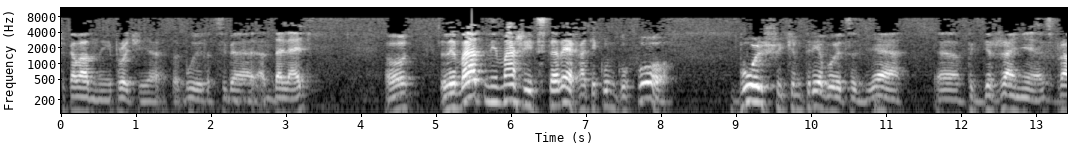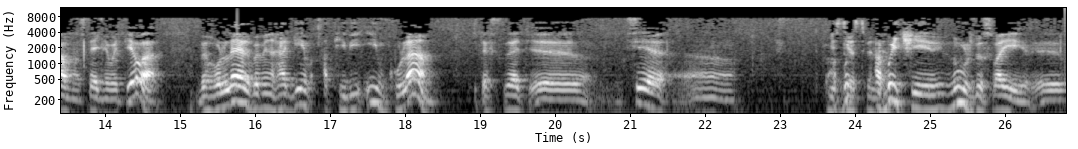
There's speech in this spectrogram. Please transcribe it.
шоколадные и прочее, это будет от себя отдалять. Вот. Леват мимаши ицтарех атикун гуфо больше, чем требуется для э, поддержания исправного состояния тела, вегулех беминхагим атхивиим кулам, так сказать, э, все э, обычаи, нужды свои э,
